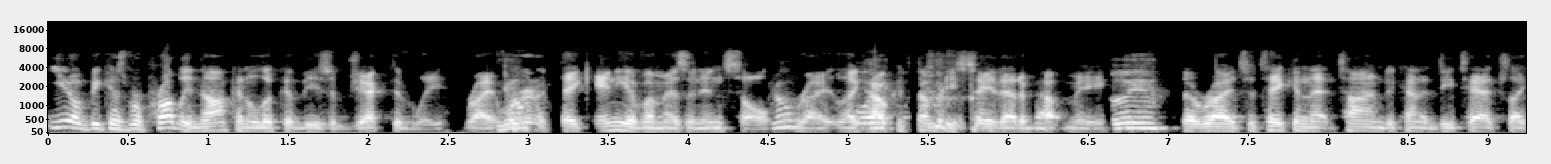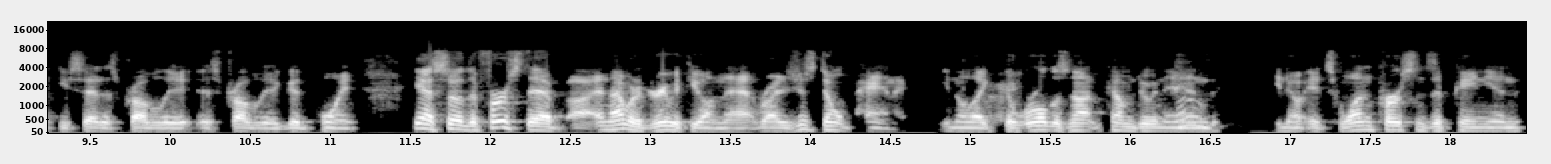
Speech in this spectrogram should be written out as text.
You know, because we're probably not going to look at these objectively, right? No. We're going to take any of them as an insult, no. right? Like, how could somebody say that about me? Oh yeah. So, right. So, taking that time to kind of detach, like you said, is probably is probably a good point. Yeah. So, the first step, uh, and I would agree with you on that, right? Is just don't panic. You know, like right. the world does not come to an end you know it's one person's opinion.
